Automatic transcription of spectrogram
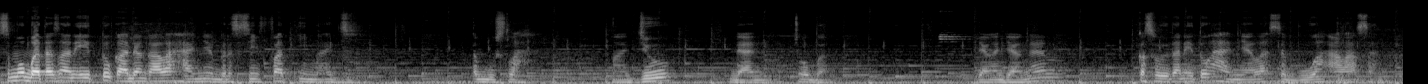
semua batasan itu kadangkala hanya bersifat imaji. Tembuslah, maju, dan coba. Jangan-jangan kesulitan itu hanyalah sebuah alasan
